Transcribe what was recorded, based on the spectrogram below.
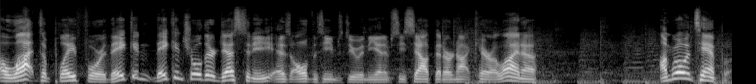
a lot to play for. They can they control their destiny as all the teams do in the NFC South that are not Carolina. I'm going Tampa.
